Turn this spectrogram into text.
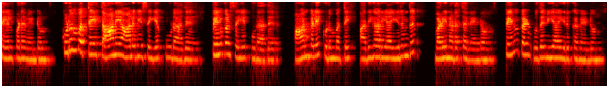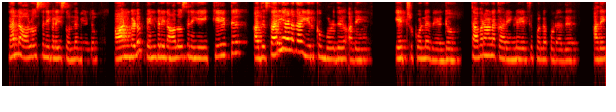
செயல்பட வேண்டும். குடும்பத்தை தானே ஆளுகை செய்யக்கூடாது பெண்கள் செய்யக்கூடாது. ஆண்களே குடும்பத்தை அதிகாரியா இருந்து வழி நடத்த வேண்டும். பெண்கள் உதவியா இருக்க வேண்டும். நல்ல ஆலோசனைகளை சொல்ல வேண்டும். ஆண்களும் பெண்களின் ஆலோசனையை கேட்டு அது சரியானதா இருக்கும் பொழுது அதை ஏற்றுக்கொள்ள வேண்டும். தவறான காரியங்களை ஏற்றுக்கொள்ள கூடாது அதை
